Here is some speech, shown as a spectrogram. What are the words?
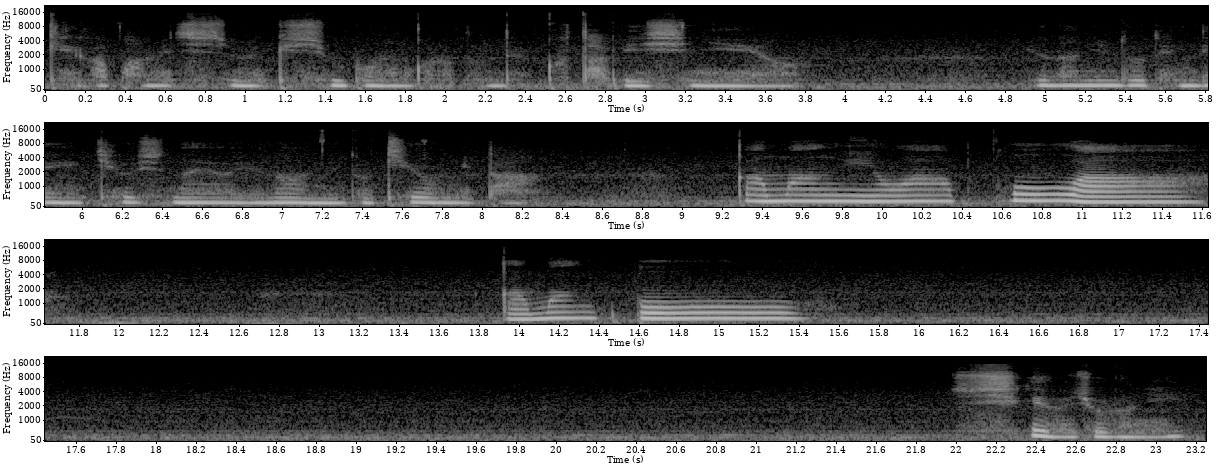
걔가 밤에 귀신 보는 거라던데 그거 다 미신이에요. 유나님도 댕댕이 키우시나요? 유나 언니도 키웁니다. 까망이와 뿌와 까망뿌 시계 왜 저러니?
